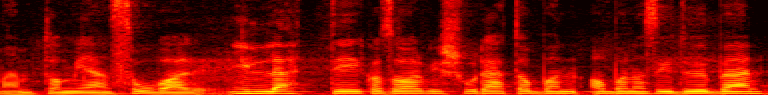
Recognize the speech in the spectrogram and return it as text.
nem tudom, milyen szóval illették az Arvisúrát abban, abban az időben,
